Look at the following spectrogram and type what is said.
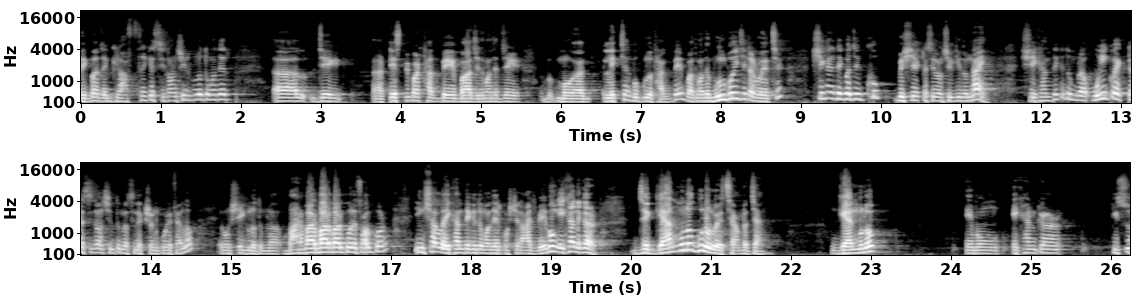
দেখবা যে গ্রাফ থেকে সৃজনশীলগুলো তোমাদের যে টেস্ট পেপার থাকবে বা যে তোমাদের যে লেকচার বুকগুলো থাকবে বা তোমাদের মূল বই যেটা রয়েছে, সেখানে দেখবা যে খুব বেশি একটা সৃজনশীল কিন্তু নাই। সেখান থেকে তোমরা ওই কয়েকটা সৃজনশীল তোমরা সিলেকশন করে ফেলো এবং সেইগুলো তোমরা বারবার বারবার করে সলভ করো। ইনশাল্লাহ এখান থেকে তোমাদের কোশ্চেন আসবে এবং এখানকার যে জ্ঞানমূলকগুলো রয়েছে, আমরা জানি। জ্ঞানমূলক এবং এখানকার কিছু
